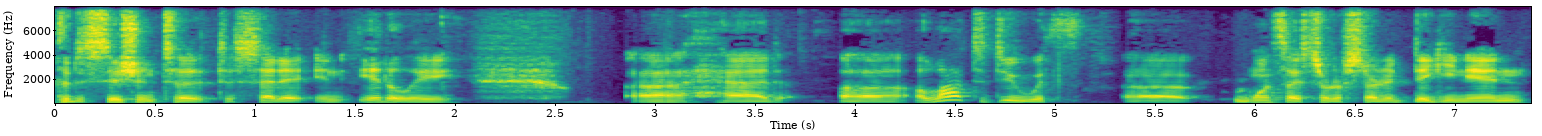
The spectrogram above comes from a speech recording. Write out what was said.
the decision to to set it in Italy uh, had uh, a lot to do with uh, once I sort of started digging in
